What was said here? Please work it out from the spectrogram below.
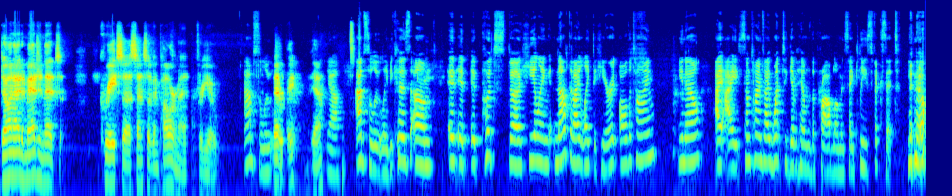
Dawn, I'd imagine that creates a sense of empowerment for you. Absolutely. That right? Yeah. Yeah, absolutely. Because um, it, it, it puts the healing, not that I like to hear it all the time, you know. I, I sometimes I want to give him the problem and say, please fix it, you know.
